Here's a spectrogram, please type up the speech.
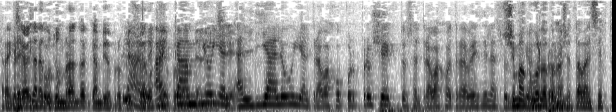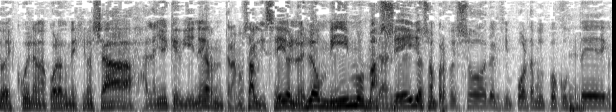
Para que se vayan acostumbrando al cambio de profesores. al cambio y al, diálogo y al trabajo por proyectos, al trabajo a través de la Yo me acuerdo cuando yo estaba en sexto de escuela, me acuerdo que me dijeron ya al año que viene entramos al liceo, no es lo mismo, más ellos son profesores, les importa muy poco a ustedes.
